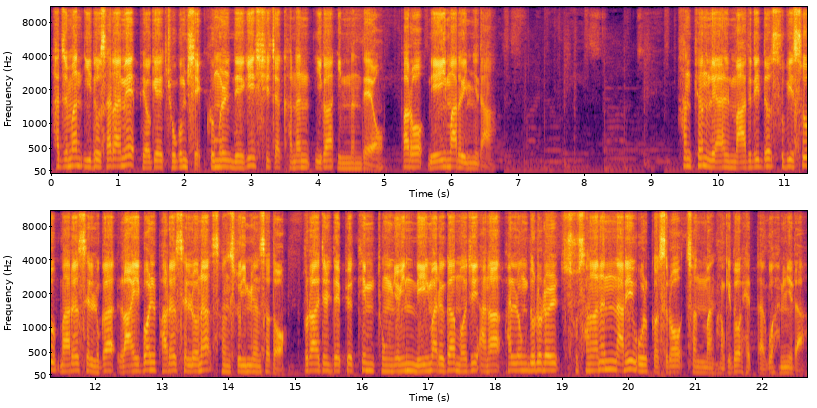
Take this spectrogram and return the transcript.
하지만 이 두 사람의 벽에 조금씩 금을 내기 시작하는 이가 있는데요. 바로 네이마르입니다. 한편 레알 마드리드 수비수 마르셀로가 라이벌 바르셀로나 선수이면서도 브라질 대표팀 동료인 네이마르가 머지않아 발롱도르를 수상하는 날이 올 것으로 전망하기도 했다고 합니다.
